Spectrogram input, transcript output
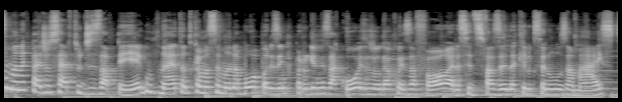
Semana que pede um certo desapego, né? Tanto que é uma semana boa, por exemplo, para organizar coisas, jogar coisa fora, se desfazer daquilo que você não usa mais.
